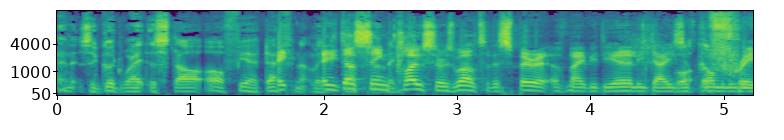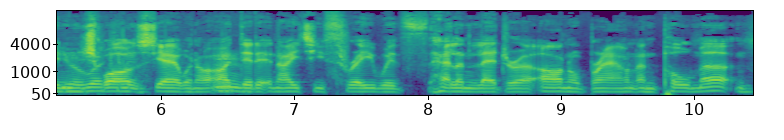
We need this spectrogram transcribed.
and it's a good way to start off. Yeah, definitely. it does seem closer as well to the spirit of maybe the early days What of the comedy. were fringe working in. was, yeah, when I, I did it in '83 with Helen Lederer, Arnold Brown, and Paul Merton,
